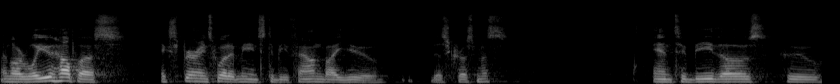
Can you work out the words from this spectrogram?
And Lord, will you help us experience what it means to be found by you this Christmas and to be those who,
